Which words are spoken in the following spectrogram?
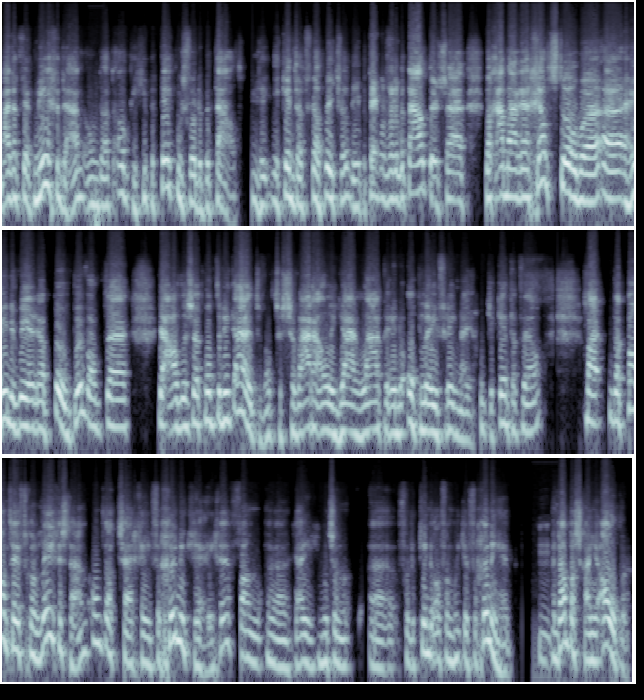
Maar dat werd meer gedaan omdat ook de hypotheek moest worden betaald. Je, kent dat wel, weet je wel. De hypotheek moet worden betaald. Dus uh, we gaan maar uh, geldstromen uh, heen en weer pompen. Want ja, anders komt er niet uit. Want ze, waren al een jaar later in de oplevering. Nou ja, goed, je kent dat wel. Maar dat pand heeft gewoon leeg gestaan. Omdat zij geen vergunning kregen. Van, ja, je moet zo'n, voor de kinderopvang moet je een vergunning hebben. Hm. En dan pas kan je open.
